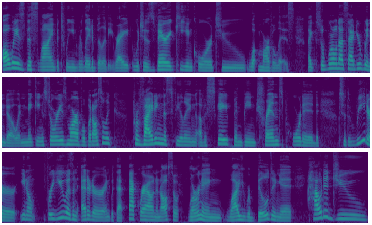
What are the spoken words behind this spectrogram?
always this line between relatability, right? Which is very key and core to what Marvel is. Like it's the world outside your window and making stories Marvel, but also like providing this feeling of escape and being transported to the reader, you know, for you as an editor and with that background and also learning while you were building it, how did you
